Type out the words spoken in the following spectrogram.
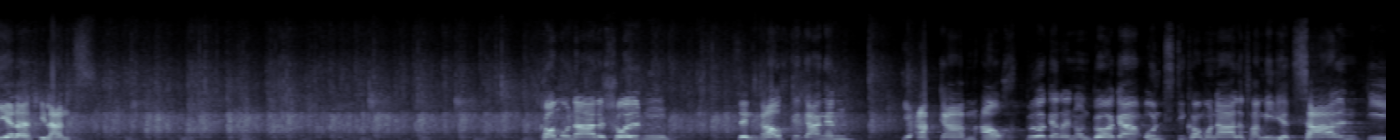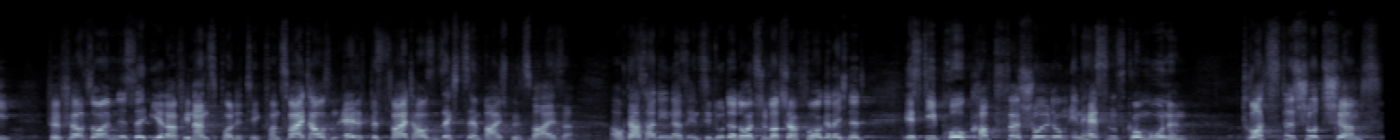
Ihre Bilanz. Kommunale Schulden sind raufgegangen, die Abgaben auch. Bürgerinnen und Bürger und die kommunale Familie zahlen die für Versäumnisse ihrer Finanzpolitik. Von 2011 bis 2016 beispielsweise auch das hat Ihnen das Institut der deutschen Wirtschaft vorgerechnet, ist die Pro-Kopf-Verschuldung in Hessens Kommunen trotz des Schutzschirms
